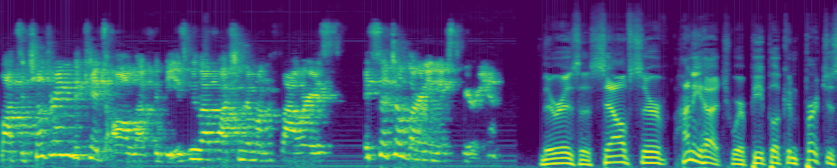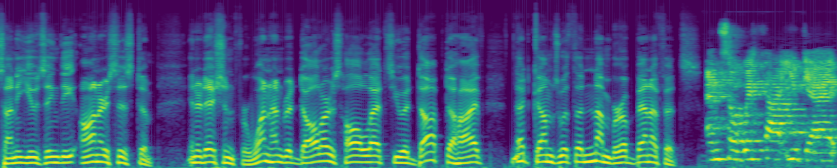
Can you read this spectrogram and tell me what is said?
lots of children. The kids all love the bees. We love watching them on the flowers. It's such a learning experience. There is a self serve honey hutch where people can purchase honey using the honor system. In addition, for $100, Hall lets you adopt a hive that comes with a number of benefits. And so, with that, you get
